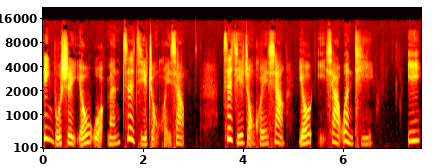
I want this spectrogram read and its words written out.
并不是由我们自己总回向。自己总回向有以下问题：一、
